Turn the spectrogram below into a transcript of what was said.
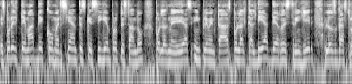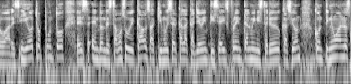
es por el tema de comerciantes que siguen protestando por las medidas implementadas por la alcaldía de restringir los gastrobares. Y otro punto es en donde estamos ubicados, aquí muy cerca a la calle 26, frente al Ministerio de Educación. Continúan los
